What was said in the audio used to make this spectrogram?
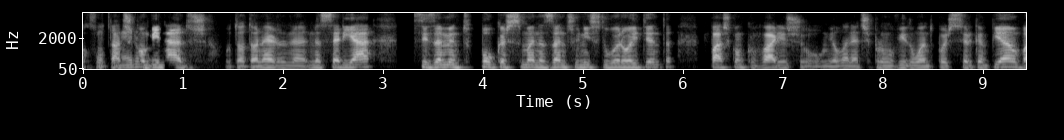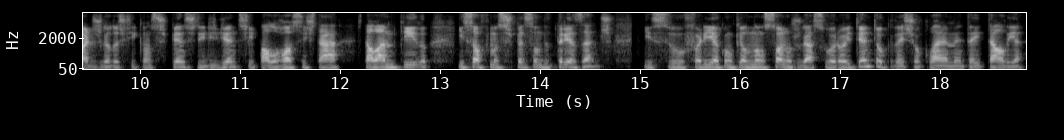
resultados Totonero. combinados, o Totonero na, na Série A, precisamente poucas semanas antes do início do Euro 80, faz com que vários, o Milan é despromovido um ano depois de ser campeão, vários jogadores ficam suspensos, dirigentes, e Paulo Rossi está, está lá metido e sofre uma suspensão de 3 anos. Isso faria com que ele não só não jogasse o Euro 80, o que deixou claramente a Itália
